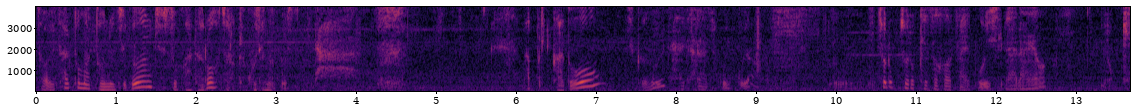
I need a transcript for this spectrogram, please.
저희 찰토마토는 지금 질소 과다로 저렇게 고생하고 있습니다. 파프리카도 지금 잘 자라주고 있고요. 음, 초록초록해서 잘 보이시려나요? 이렇게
